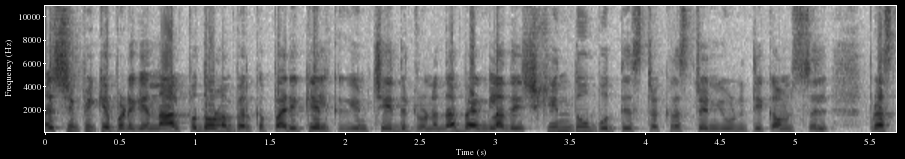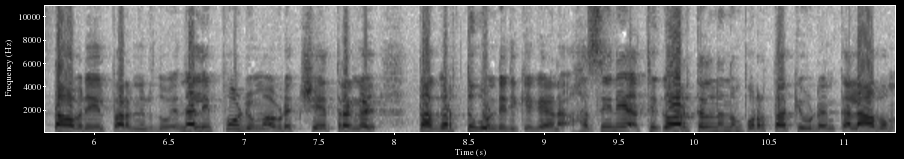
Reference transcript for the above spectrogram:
നശിപ്പിക്കപ്പെടുകയും നാൽപ്പതോളം പേർക്ക് പരിക്കേൽക്കുകയും ചെയ്തിട്ടുണ്ടെന്ന് Bangladesh Hindu Buddhist Christian unity council പ്രസ്താവനയിൽ പറഞ്ഞിരുന്നു. എന്നാൽ ഇപ്പോഴും അവിടെ ക്ഷേത്രങ്ങൾ തകർത്തുകൊണ്ടിരിക്കുകയാണ്. ഹസീനെ അധികാരത്തിൽ നിന്നും പുറത്താക്കി ഉടൻ കലാപം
